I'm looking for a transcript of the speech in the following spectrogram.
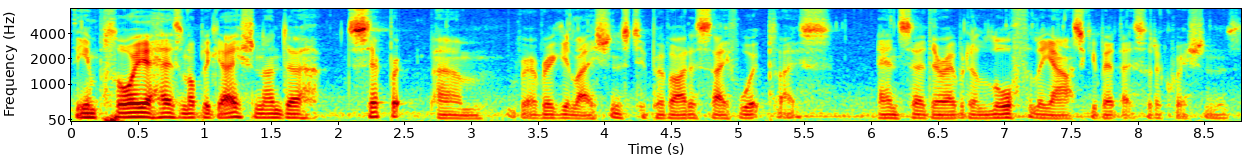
the employer has an obligation under separate um, regulations to provide a safe workplace. And so they're able to lawfully ask you about that sort of questions.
